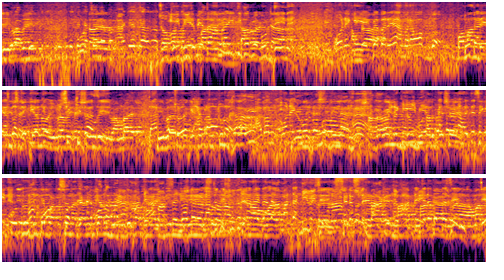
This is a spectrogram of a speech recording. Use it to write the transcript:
যেভাবে ভোটারের জবাব দিতে আমরা ইতিপূর্বে ভোট দেই নাই। অনেকেই এই ব্যাপারে আমরা অজ্ঞ। প্রমাণ দেখতে চাই, কেন এইভাবে শিক্ষিত আছে। আমরা নির্বাচনটাকে একটা পুতুল অজ্ঞ। খেলা। এবং অনেক যে উনি মূর্খ- হেসে দিলেন, হ্যাঁ, সাধারণ হইতেছে কিনা? দিতে পারছে না, যে আমি কেন ভোট দিতে পারব হয় আমারটা কি হয়েছে? সেটা বলেন আপনি যেটা বলতেছেন যে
